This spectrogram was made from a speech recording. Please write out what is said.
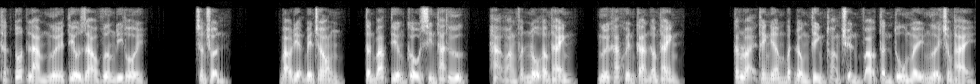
thật tốt làm ngươi tiêu giao vương đi thôi. Chân chuẩn bảo điện bên trong, tân bắc tiếng cầu xin tha thứ, hạ hoàng phẫn nộ âm thanh, người khác khuyên can âm thanh. Các loại thanh âm bất đồng thỉnh thoảng truyền vào tần tu mấy người trong hai.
